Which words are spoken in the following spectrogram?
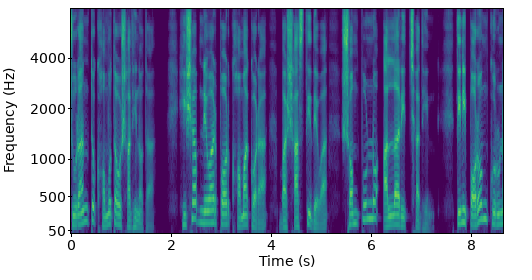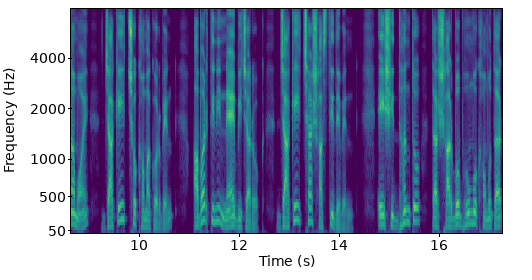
চূড়ান্ত ক্ষমতা ও স্বাধীনতা হিসাব নেওয়ার পর ক্ষমা করা বা শাস্তি দেওয়া সম্পূর্ণ আল্লাহর ইচ্ছাধীন। তিনি পরম করুণাময় যাকে ইচ্ছ ক্ষমা করবেন আবার তিনি ন্যায় বিচারক যাকে ইচ্ছা শাস্তি দেবেন। এই সিদ্ধান্ত তার সার্বভৌম ক্ষমতার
